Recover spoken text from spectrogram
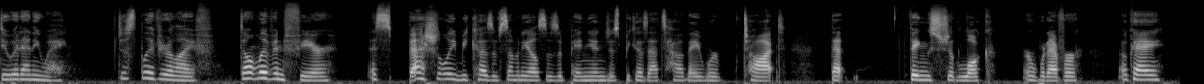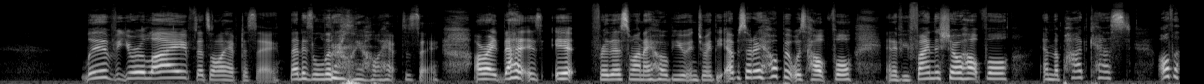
Do it anyway. Just live your life. Don't live in fear, especially because of somebody else's opinion just because that's how they were taught that things should look or whatever, okay? Live your life. That's all I have to say. That is literally all I have to say. All right, that is it for this one. I hope you enjoyed the episode. I hope it was helpful. And if you find the show helpful, and the podcast, all the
